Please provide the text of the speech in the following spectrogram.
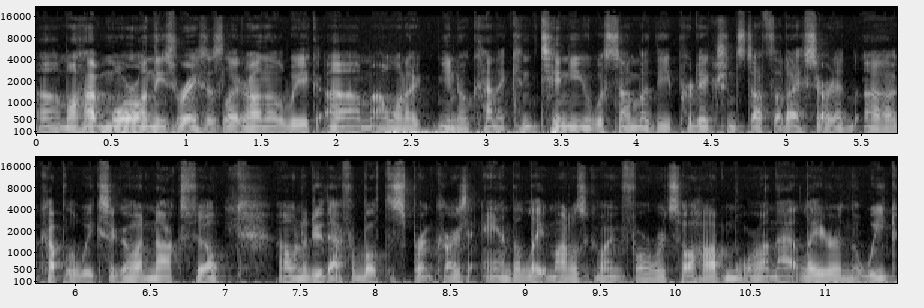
Um, I'll have more on these races later on in the week. Um, I want to, you know, kind of continue with some of the prediction stuff that I started uh, a couple of weeks ago at Knoxville. I want to do that for both the Sprint Cars and the late models going forward, so I'll have more on that later in the week.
